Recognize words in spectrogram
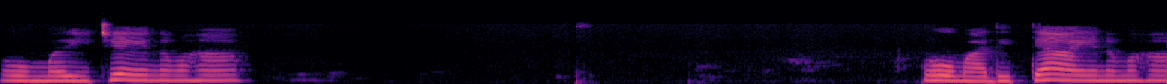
ओम मरीचे नमहा ओम आदित्याय नमहा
